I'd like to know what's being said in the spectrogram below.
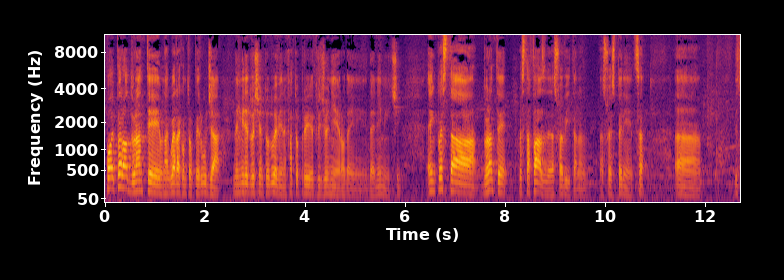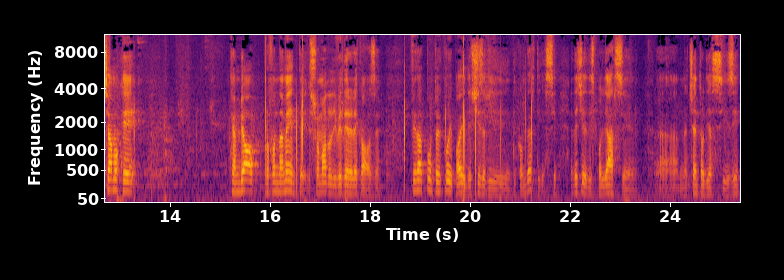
Poi però durante una guerra contro Perugia nel 1202 viene fatto prigioniero dai, dai nemici e questa, durante questa fase della sua vita, nella sua esperienza, eh, diciamo che cambiò profondamente il suo modo di vedere le cose, fino al punto in cui poi decise di, di convertirsi e decise di spogliarsi eh, nel centro di Assisi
